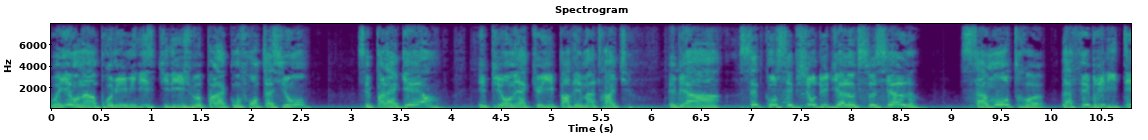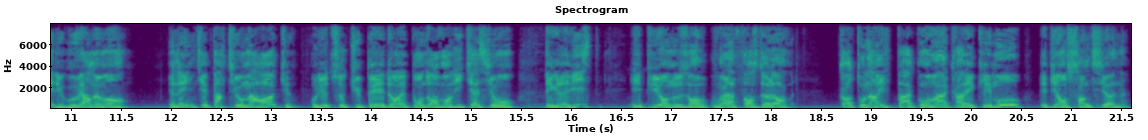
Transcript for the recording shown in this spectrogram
voyez, on a un premier ministre qui dit je veux pas la confrontation c'est pas la guerre, et puis on est accueilli par des matraques. Eh bien, cette conception du dialogue social, ça montre la fébrilité du gouvernement. Il y en a une qui est partie au Maroc, au lieu de s'occuper de répondre aux revendications des grévistes, et puis on nous envoie la force de l'ordre. Quand on n'arrive pas à convaincre avec les mots, eh bien on sanctionne.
